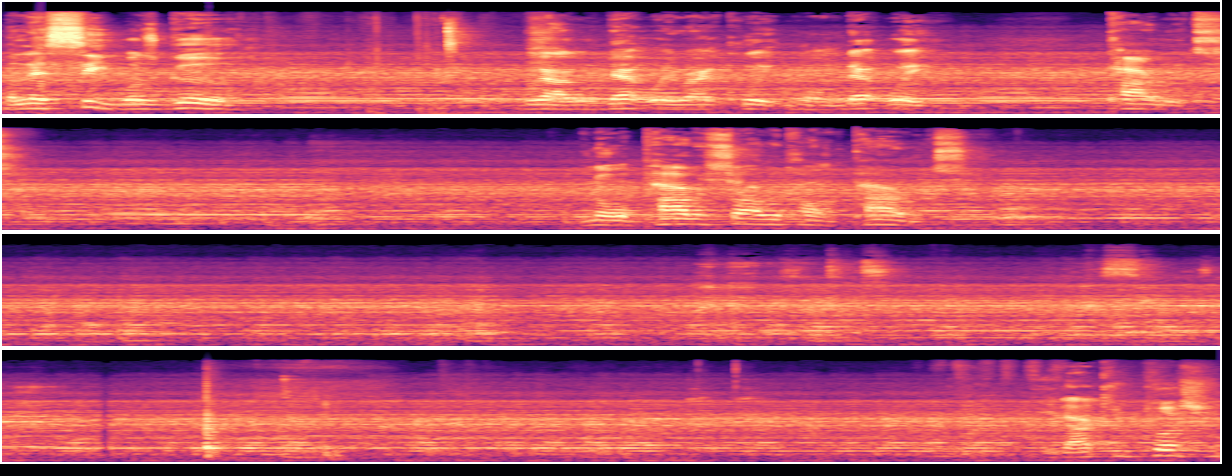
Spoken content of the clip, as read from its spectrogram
But let's see what's good. We gotta go that way right quick. Going that way. Pirates. You know what pirates are? We call them pirates. You gotta keep pushing.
